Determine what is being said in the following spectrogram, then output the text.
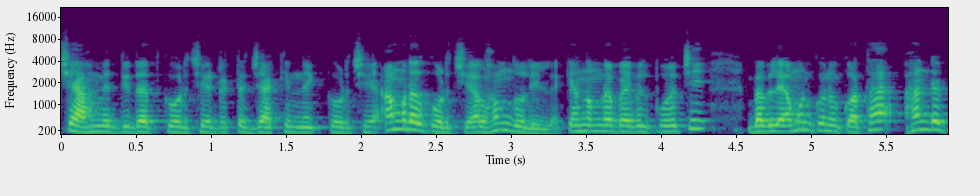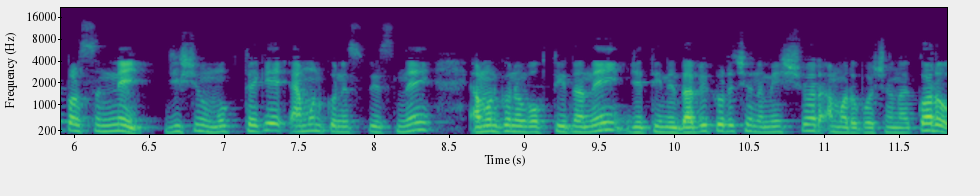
সে আহমেদ দিদাত করছে ডক্টর জাকির নেক করছে, আমরাও করছি, আলহামদুলিল্লাহ। কেন আমরা বাইবেল পড়েছি? বাইবেলে এমন কোনো কথা হান্ড্রেড পার্সেন্ট নেই, যিশুর মুখ থেকে এমন কোনো স্পিচ নেই, এমন কোনো বক্তৃতা নেই যে তিনি দাবি করেছেন, আমি ঈশ্বর, আমার উপাসনা করো।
